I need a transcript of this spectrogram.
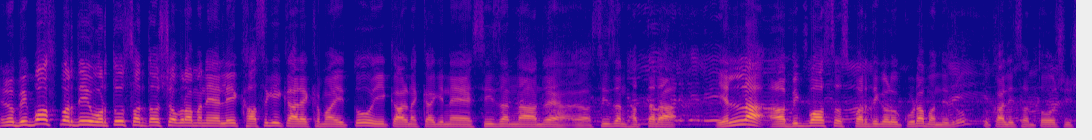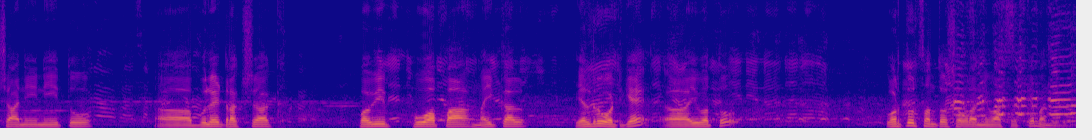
ಇನ್ನು ಬಿಗ್ ಬಾಸ್ ಸ್ಪರ್ಧಿ ಹೊರತು ಸಂತೋಷ್ ಅವರ ಮನೆಯಲ್ಲಿ ಖಾಸಗಿ ಕಾರ್ಯಕ್ರಮ ಇತ್ತು. ಈ ಕಾರಣಕ್ಕಾಗಿನೇ ಸೀಸನ್ ಅಂದ್ರೆ ಸೀಸನ್ ಹತ್ತರ ಎಲ್ಲ ಬಿಗ್ ಬಾಸ್ ಸ್ಪರ್ಧಿಗಳು ಕೂಡ ಬಂದಿದ್ರು. ತುಕಾಲಿ ಸಂತೋಷ್, ಇಶಾನಿ, ನೀತು ಬುಲೆಟ್ ರಕ್ಷಕ್, ಪವಿ, ಪೂವಪ್ಪ, ಮೈಕಲ್ ಎಲ್ಲರೂ ಒಟ್ಟಿಗೆ ಇವತ್ತು ವರ್ತೂರ್ ಸಂತೋಷ್ ಅವರ ನಿವಾಸಕ್ಕೆ ಬಂದಿದ್ರು.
